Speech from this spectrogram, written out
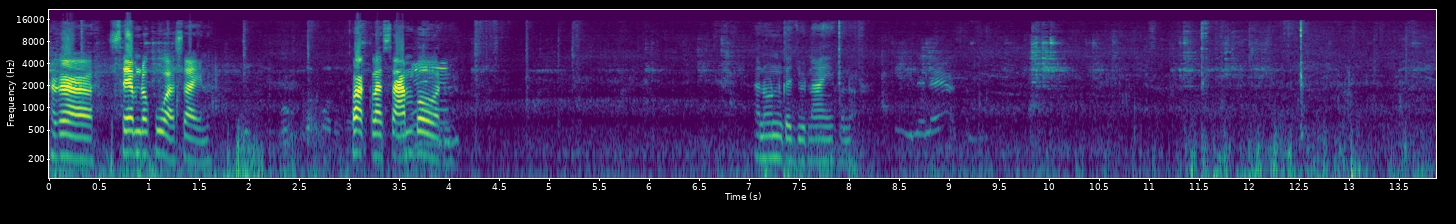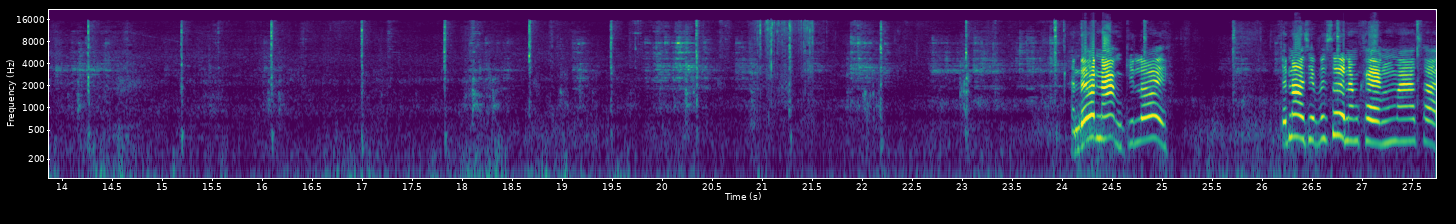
หากะแซมและขั่วใส่นะฝักละสามบอนอันนู้นก็อยู่ในคนเนะขี่เลยแล้วอันเดินน้ำกินเลยจะน่อยจะไปซื้อน้ำแข็งมาใส่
